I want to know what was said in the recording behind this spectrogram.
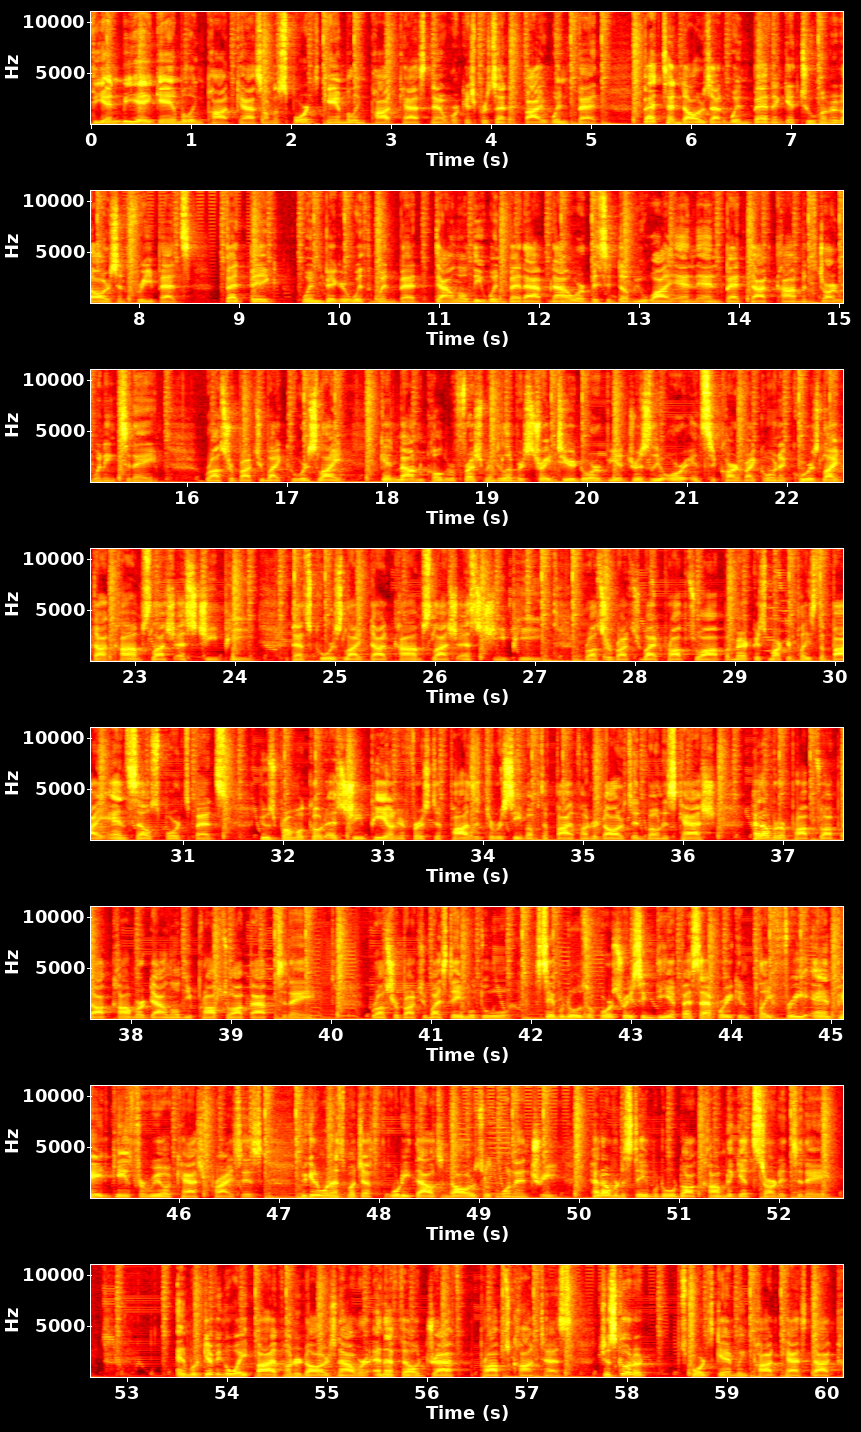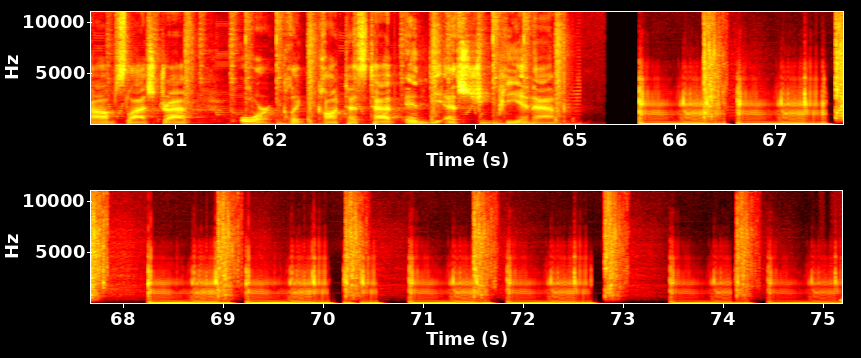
The NBA Gambling Podcast on the Sports Gambling Podcast Network is presented by WynnBET. Bet $10 at WynnBET and get $200 in free bets. Bet big, win bigger with WynnBET. Download the WynnBET app now or visit WYNNBet.com and start winning today. Roster brought to you by Coors Light. Get mountain cold refreshment delivered straight to your door via Drizly or Instacart by going to CoorsLight.com slash SGP. That's CoorsLight.com slash SGP. Roster brought to you by PropSwap, America's marketplace to buy and sell sports bets. Use promo code SGP on your first deposit to receive up to $500 in bonus cash. Head over to PropSwap.com or download the PropSwap app today. Roster brought to you by Stable Duel. Stable Duel is a horse racing DFS app where you can play free and paid games for real cash prizes. You can win as much as $40,000 with one entry. Head over to StableDuel.com to get started today. And we're giving away $500 now our NFL Draft Props Contest. Just go to sportsgamblingpodcast.com slash draft or click the contest tab in the SGPN app.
